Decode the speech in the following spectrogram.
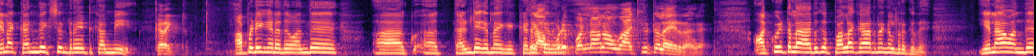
ஏன்னா கன்விக்ஷன் ரேட் கம்மி. கரெக்ட் அப்படிங்கிறது வந்து தண்டனை கிடைக்கிறது. பண்ணாலும் அவங்க அக்யூட்டல் ஆயிடுறாங்க. அக்விட்டலாக இருக்க பல காரணங்கள் இருக்குது. ஏன்னா வந்து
